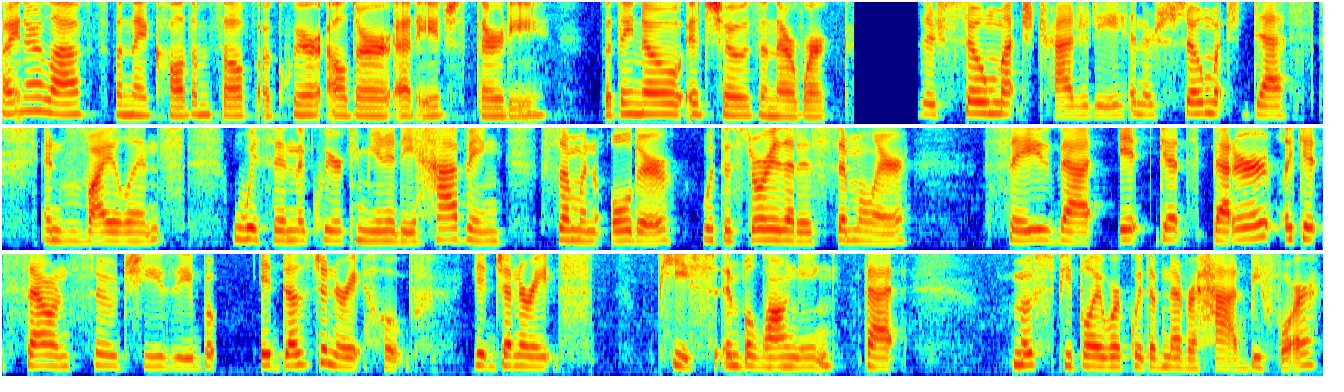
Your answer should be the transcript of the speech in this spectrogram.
Feitner laughs when they call themselves a queer elder at age 30, but they know it shows in their work. There's so much tragedy and there's so much death and violence within the queer community. Having someone older with a story that is similar say that it gets better, like it sounds so cheesy, but it does generate hope. It generates peace and belonging that most people I work with have never had before.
